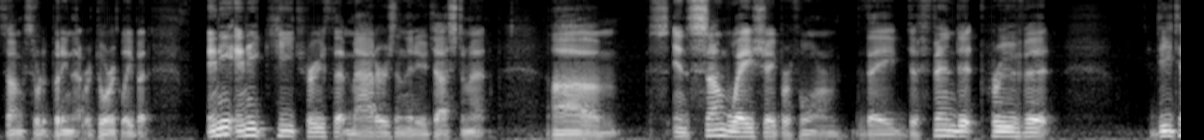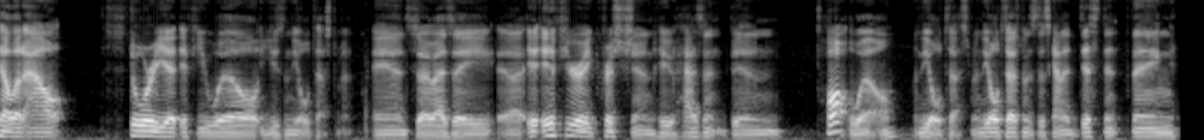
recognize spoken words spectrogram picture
so I'm sort of putting that rhetorically, but any any key truth that matters in the New Testament, um, in some way, shape, or form, they defend it, prove it, detail it out, story it, if you will, using the Old Testament. And so, as a uh, if you're a Christian who hasn't been taught well in the Old Testament, the Old Testament is this kind of distant thing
